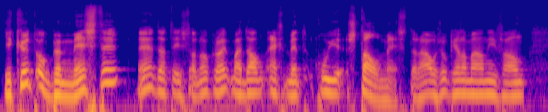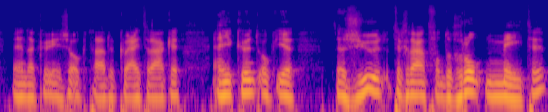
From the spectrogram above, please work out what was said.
Je kunt ook bemesten, hè, dat is dan ook leuk, maar dan echt met goede stalmest. Daar houden ze ook helemaal niet van. En dan kun je ze ook daardoor kwijtraken. En je kunt ook je eh, zuurtegraad van de grond meten.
